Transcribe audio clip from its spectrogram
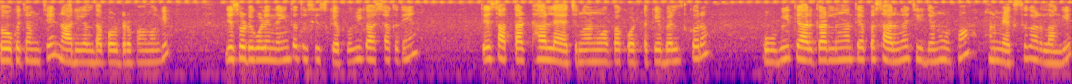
ਦੋ ਕੁ ਚਮਚੇ ਨਾਰੀਅਲ ਦਾ ਪਾਊਡਰ ਪਾਵਾਂਗੇ। ਜੇ ਤੁਹਾਡੇ ਕੋਲੇ ਨਹੀਂ ਤਾਂ ਤੁਸੀਂ ਸਕਿਪ ਵੀ ਕਰ ਸਕਦੇ ਆ। ਅਤੇ ਸੱਤ ਅੱਠ ਇਲਾਇਚੀਆਂ ਨੂੰ ਆਪਾਂ ਕੁੱਟ ਕੇ ਬਿਲਕੁਲ ਉਹ ਵੀ ਤਿਆਰ ਕਰ ਲਈਆਂ ਅਤੇ ਆਪਾਂ ਸਾਰੀਆਂ ਚੀਜ਼ਾਂ ਨੂੰ ਆਪਾਂ ਹੁਣ ਮਿਕਸ ਕਰ ਲਾਂਗੇ।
